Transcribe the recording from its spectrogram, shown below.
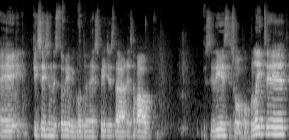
uh, it says in the story, we go to the next pages that it's about the cities, it's overpopulated,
